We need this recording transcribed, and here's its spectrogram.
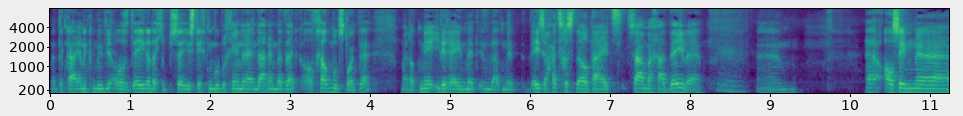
met elkaar in de community alles delen, dat je per se een stichting moet beginnen en daarin daadwerkelijk al het geld moet storten. Maar dat meer iedereen met inderdaad met deze hartsgesteldheid samen gaat delen. Ehm, eh, als in, eh,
